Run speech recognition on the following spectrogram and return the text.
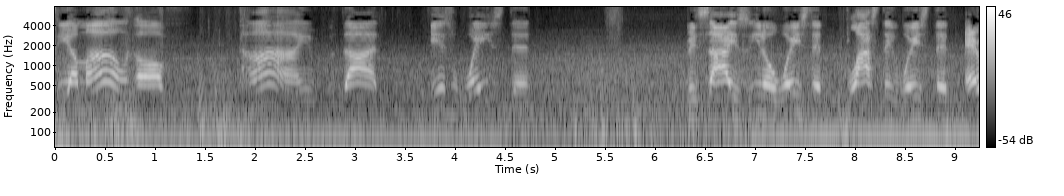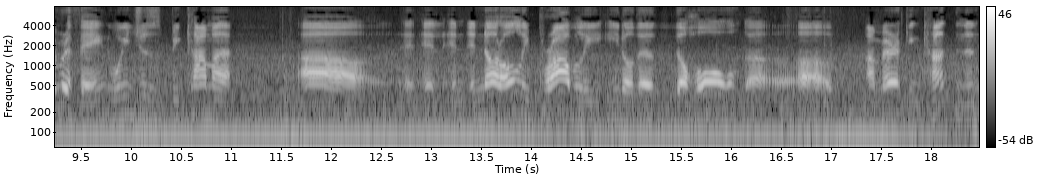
the amount of time that is wasted besides you know wasted plastic wasted everything we just become a uh, and, and, and not only probably you know the the whole uh, uh, American continent.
